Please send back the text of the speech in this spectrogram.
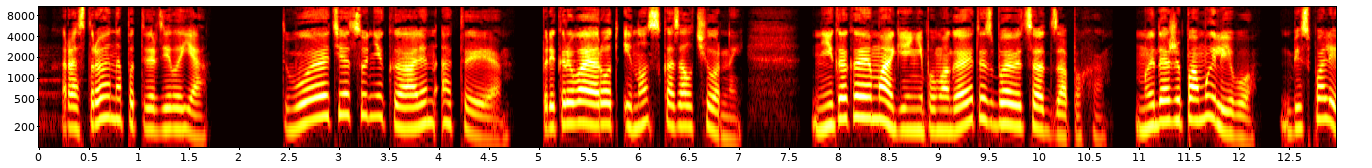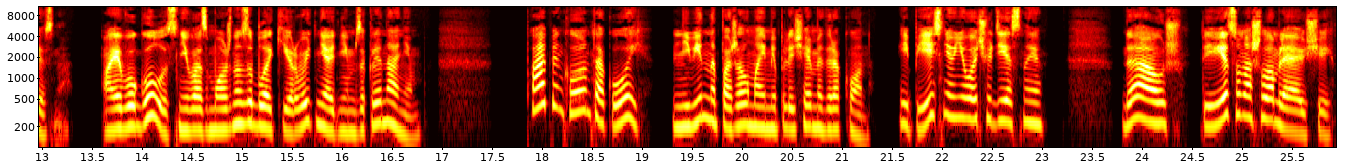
— расстроенно подтвердила я. «Твой отец уникален, Атея», Прикрывая рот и нос, сказал черный. «Никакая магия не помогает избавиться от запаха. Мы даже помыли его. Бесполезно. А его голос невозможно заблокировать ни одним заклинанием». «Папенька он такой», — невинно пожал моими плечами дракон. «И песни у него чудесные». «Да уж, певец он ошеломляющий.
